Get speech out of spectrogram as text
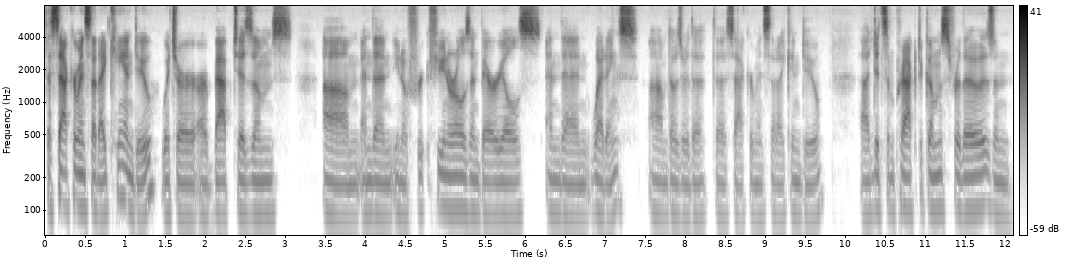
the sacraments that I can do, which are are baptisms. Um, and then you know fu- funerals and burials, and then weddings. Um, those are the the sacraments that I can do. I did some practicums for those, and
